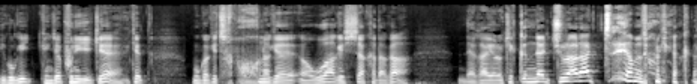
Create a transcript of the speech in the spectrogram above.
이 곡이 굉장히 분위기 있게 이렇게 뭔가 이렇게 차분하게 어, 우아하게 시작하다가 내가 이렇게 끝낼 줄 알았지 하면서 이렇게 약간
